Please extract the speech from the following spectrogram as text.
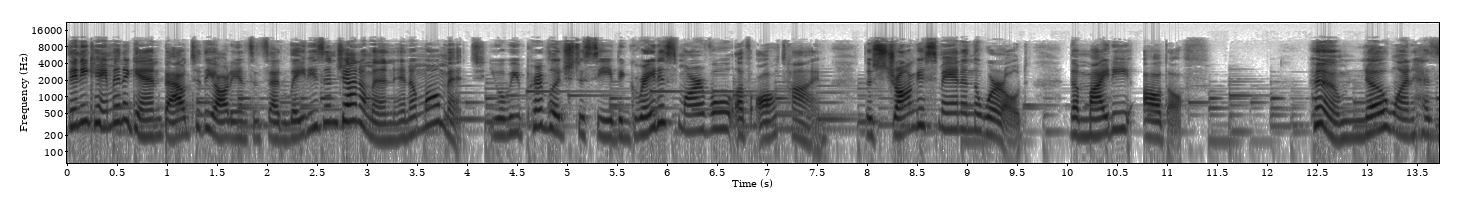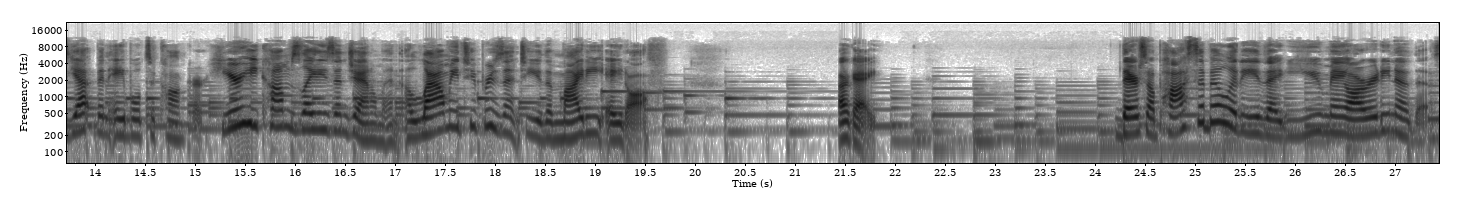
Then he came in again, bowed to the audience, and said, Ladies and gentlemen, in a moment you will be privileged to see the greatest marvel of all time, the strongest man in the world, the mighty Adolf whom no one has yet been able to conquer. Here he comes, ladies and gentlemen. Allow me to present to you the mighty Adolf. Okay. There's a possibility that you may already know this,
